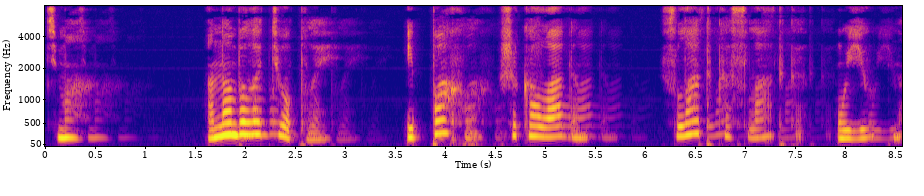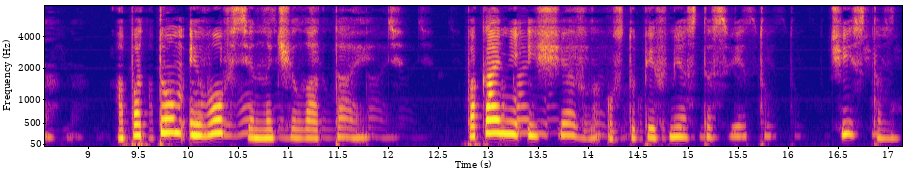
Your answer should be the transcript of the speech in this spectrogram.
Тьма. Она была теплой и пахла шоколадом. Сладко-сладко, уютно. А потом и вовсе начала таять, пока не исчезла, уступив место свету чистому,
